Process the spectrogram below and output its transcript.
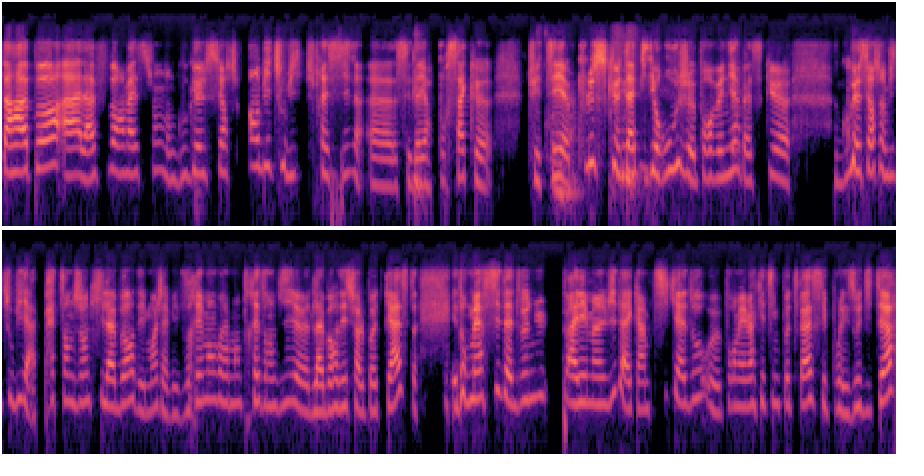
par rapport à la formation donc Google Search en B2B, je précise, euh, c'est d'ailleurs pour ça que tu étais plus que tapis rouge pour venir parce que Google Search en B2B, il n'y a pas tant de gens qui l'abordent et moi j'avais vraiment, vraiment très envie de l'aborder sur le podcast. Et donc merci d'être venu pas les mains vides avec un petit cadeau pour mes marketing podcast et pour les auditeurs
